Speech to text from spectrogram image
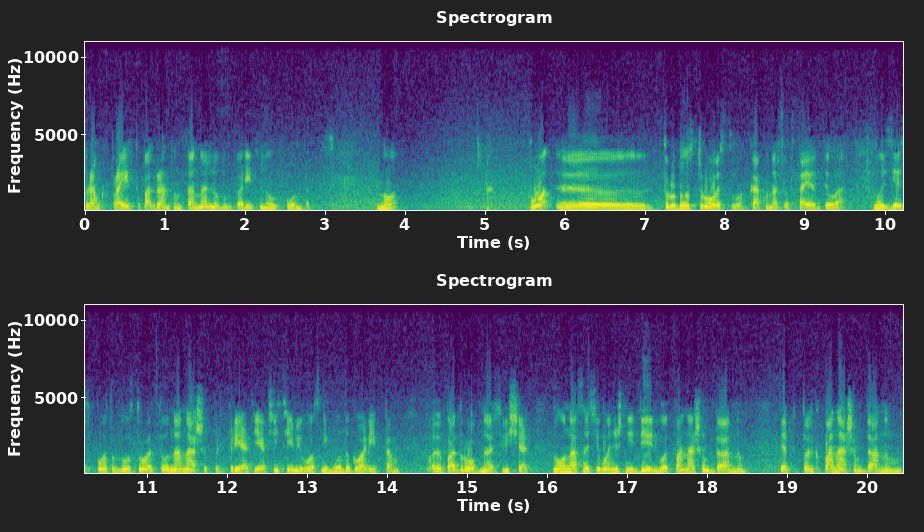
в рамках проекта по гранту Национального благотворительного фонда. Но по э, трудоустройству, как у нас обстоят дела. Ну, здесь по трудоустройству на наших предприятиях, я в системе ВОЗ не буду говорить там э, подробно освещать, но у нас на сегодняшний день, вот по нашим данным, это только по нашим данным,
